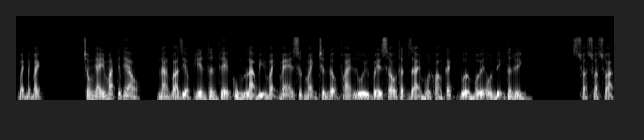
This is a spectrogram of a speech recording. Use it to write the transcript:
Bạch bạch bạch trong nháy mắt tiếp theo, nàng và diệp hiên thân thể cùng là bị mạnh mẽ sức mạnh chấn động phải lui về sau thật dài một khoảng cách vừa mới ổn định thân hình. Xoạt xoạt xoạt.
